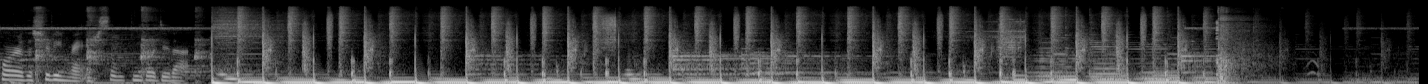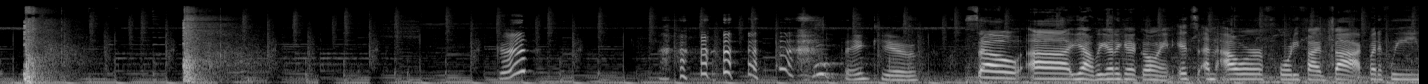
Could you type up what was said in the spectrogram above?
for the shooting range, so we can go do that. So, uh, yeah, we gotta get going. It's an hour 45 back, but if we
